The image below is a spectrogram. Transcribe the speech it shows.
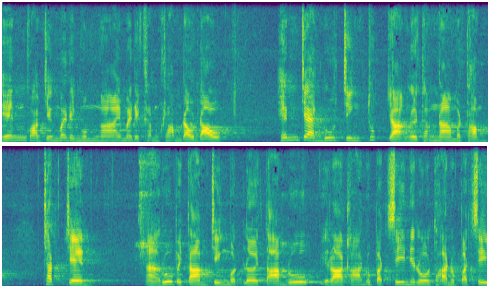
เห็นความจริงไม่ได้งมงาย ไม่ได้คลำคลำเดาเดาเห็นแจ้งรู้จริงทุกอย่างเลยทั้งนามธรรมชัดเจนรู้ไปตามจริงหมดเลย ตามรู้วิราคานุปัสสีนิโรธานุปัสสี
